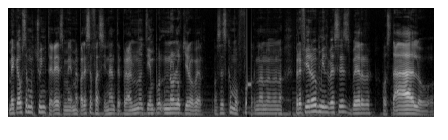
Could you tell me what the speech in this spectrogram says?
me causa mucho interés, me, me parece fascinante, pero al mismo tiempo no lo quiero ver. O sea, es como, fuck, no, no, no, no. Prefiero mil veces ver Hostal o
